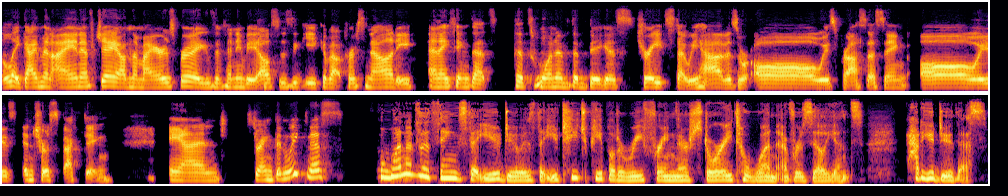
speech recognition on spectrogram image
like I'm an INFJ on the Myers Briggs, if anybody else is a geek about personality. And I think that's that's one of the biggest traits that we have is we're always processing, always introspecting. And strength and weakness one of the things that you do is that you teach people to reframe their story to one of resilience. How do you do this?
